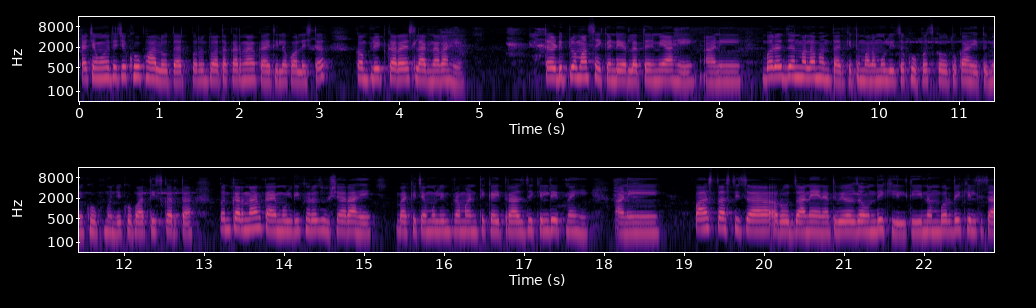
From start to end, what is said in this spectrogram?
त्याच्यामुळे तिचे खूप हाल होतात परंतु आता करणार काय तिला कॉलेज तर कंप्लीट करायच लागणार आहे. तर डिप्लोमा सेकंड इयरला तर मी आहे. आणि बरेच जण मला म्हणतात की तुम्हाला मुलीचं खूपच कौतुक आहे. तुम्ही खूप म्हणजे खूप अतिच करता. पण करणार काय? मुलगी खरंच हुशार आहे. बाकीच्या मुलींप्रमाणे ती काही त्रास देखील देत नाही. आणि पाच तास तिचा रोज जाण्या येण्यात वेळ जाऊन देखील ती नंबर देखील तिचा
